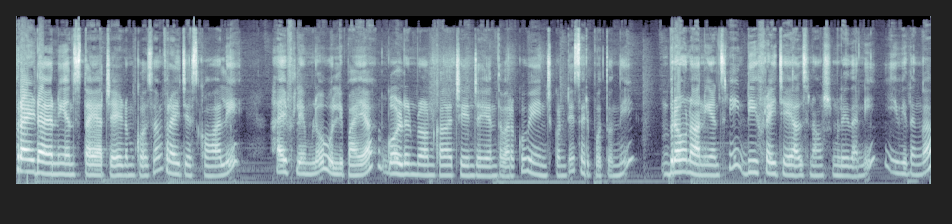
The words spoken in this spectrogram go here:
ఫ్రైడ్ ఆనియన్స్ తయారు చేయడం కోసం ఫ్రై చేసుకోవాలి. హై ఫ్లేమ్లో ఉల్లిపాయ గోల్డెన్ బ్రౌన్ కలర్ చేంజ్ అయ్యేంత వరకు వేయించుకుంటే సరిపోతుంది. బ్రౌన్ ఆనియన్స్ని డీప్ ఫ్రై చేయాల్సిన అవసరం లేదండి. ఈ విధంగా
